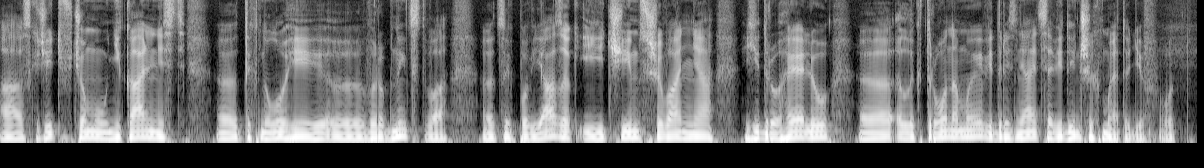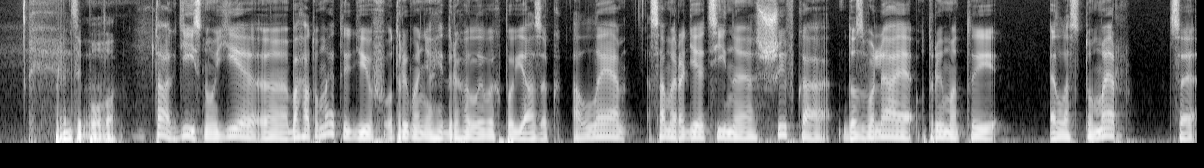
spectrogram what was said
А скажіть, в чому унікальність е, технології е, виробництва е, цих пов'язок і чим зшивання гідрогелю електронами відрізняється від інших методів? От принципово. Так, дійсно, є багато методів отримання гідрогелевих пов'язок, але саме радіаційна шивка дозволяє отримати еластомер, це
